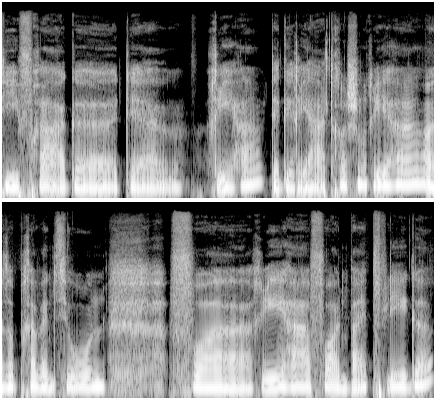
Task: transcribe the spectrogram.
die Frage der Reha, der geriatrischen Reha, also Prävention vor Reha, vor und bei Pflege.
